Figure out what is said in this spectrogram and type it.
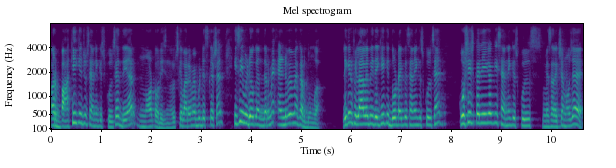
और बाकी के जो सैनिक स्कूल्स है दे आर नॉट ओरिजिनल उसके बारे में भी डिस्कशन इसी वीडियो के अंदर में एंड में मैं कर दूँगा। लेकिन फ़िलहाल अभी देखिए कि दो टाइप के सैनिक स्कूल्स हैं। कोशिश करिएगा कि सैनिक स्कूल्स में सिलेक्शन हो जाए।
